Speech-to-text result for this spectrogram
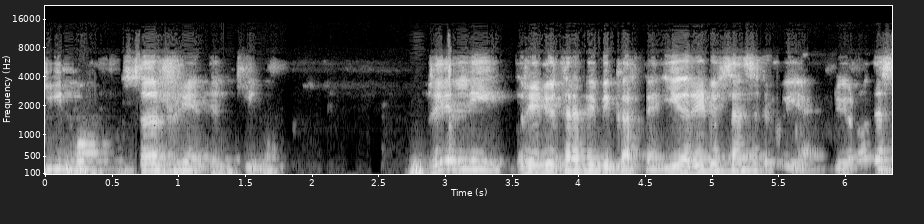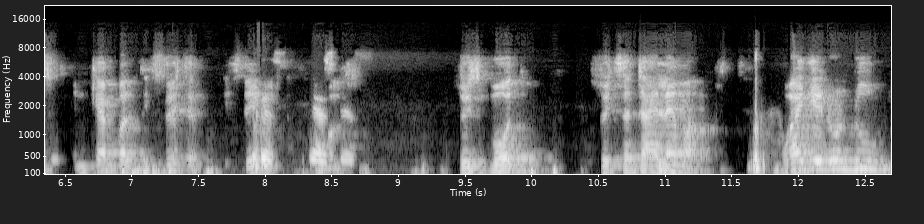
chemo, surgery, and then chemo. Really, radiotherapy भी करते हैं। ये रेडियो सेंसिटिव भी है। Do you know this in Campbell it's written it's yes, yes, yes. so it's both. So it's a dilemma. Why they don't do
